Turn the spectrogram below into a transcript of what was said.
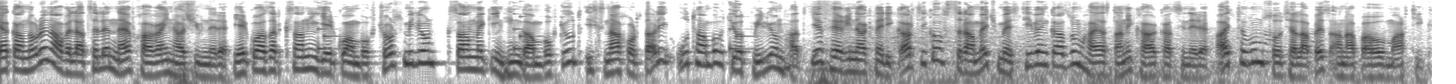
Էականորեն ավելացել են նաև խաղային հաշիվները։ 2020-ին 2.4 միլիոն, 21-ին 5.8, իսկ նախորդ տարի 8 8.7 միլիոն հատ եւ հեղինակների կարծիքով սրա մեջ մեծ թիվ են կազմում Հայաստանի քաղաքացիները, այդ թվում սոցիալապես անապահով մարդիկ։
